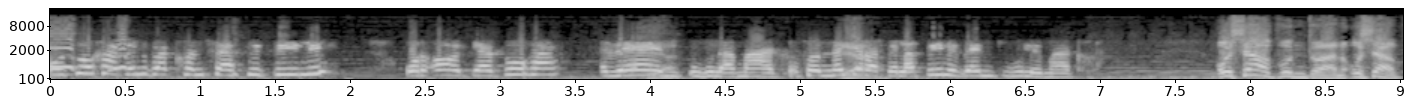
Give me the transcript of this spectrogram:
O tsoga o ba conscious pele, or oh ke a tsoga, then o bula matlo. So nna ke rapela pele then ke bule matlo. o shapo ntwana o shapo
